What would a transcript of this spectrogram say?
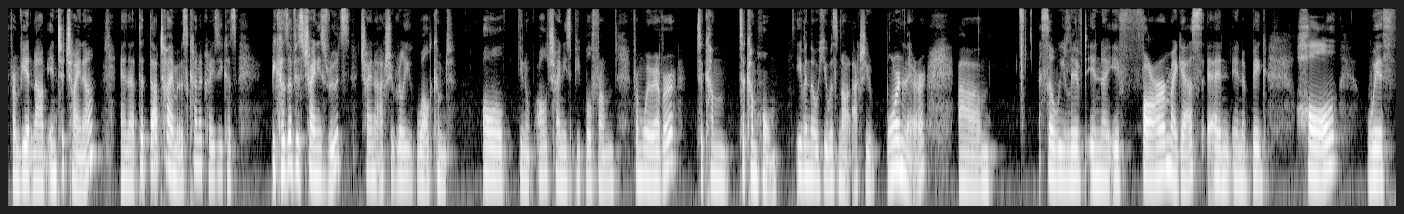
from Vietnam into China. And at th- that time, it was kind of crazy because because of his Chinese roots, China actually really welcomed all you know all Chinese people from from wherever to come to come home, even though he was not actually born there. Um, so we lived in a, a farm, I guess, and in a big hall with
